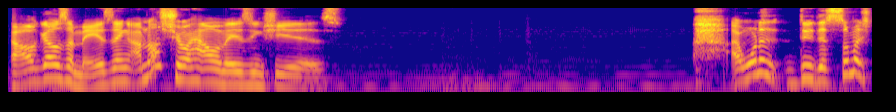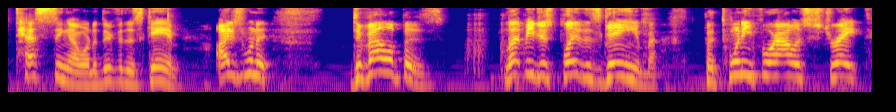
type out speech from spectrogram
Power Girl's amazing. I'm not sure how amazing she is. I want to do, there's so much testing I want to do for this game. I just want to, developers, let me just play this game for 24 hours straight.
